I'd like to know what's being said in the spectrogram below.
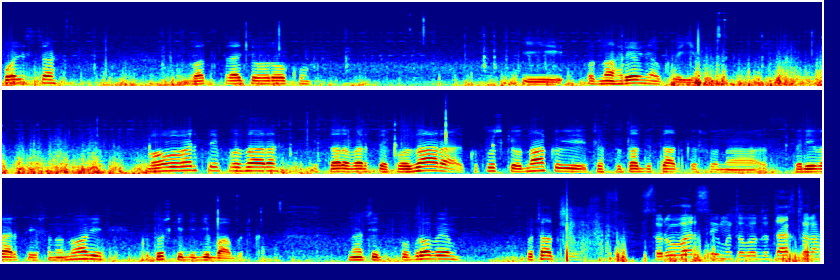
Польща 23-го року і 1 гривня Україна. нова версія квазара і стара версія квазара. Кутушки однакові, частота десятка, що на старій версії, що на новій. Кутушки діді бабочка. Значить, попробуємо спочатку стару версію металодетектора.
